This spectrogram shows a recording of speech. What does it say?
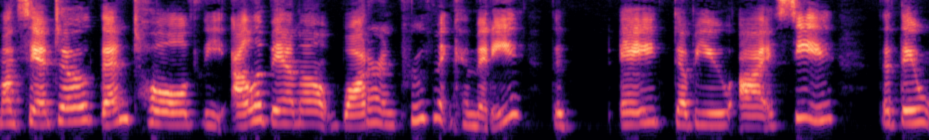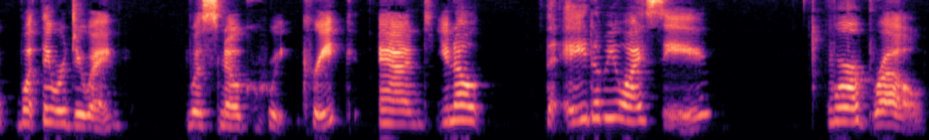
Monsanto then told the Alabama Water Improvement Committee, the AWIC, that they what they were doing with Snow Creek, and you know, the AWIC were a bro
